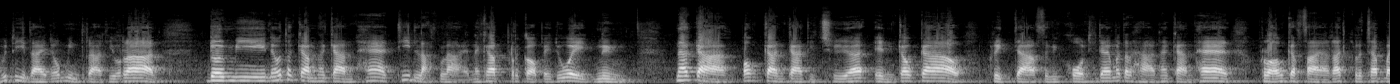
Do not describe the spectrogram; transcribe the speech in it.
วิทยาลัยนวมินทราธิราช โดยมีนวัตกรรมทางการแพทย์ที่หลากหลายนะครับ ประกอบไปด้วย 1. หน้ากากป้องกันการติดเชื้อ N99 ผลิตจากซิลิโคนที่ได้มาตรฐานทางการแพทย์ พร้อมกับสายรัดกระชับใบ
